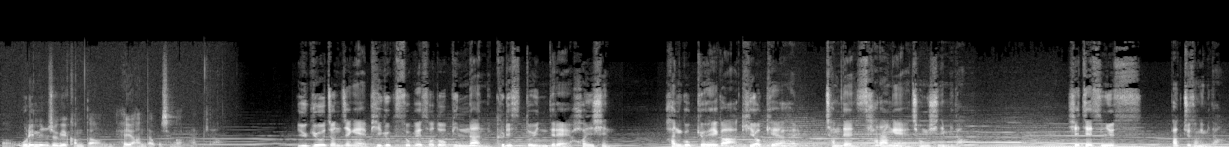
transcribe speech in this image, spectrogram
어, 우리 민족이 감당해야 한다고 생각합니다. 6.25 전쟁의 비극 속에서도 빛난 그리스도인들의 헌신. 한국교회가 기억해야 할 참된 사랑의 정신입니다. CTS 뉴스 박주성입니다.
